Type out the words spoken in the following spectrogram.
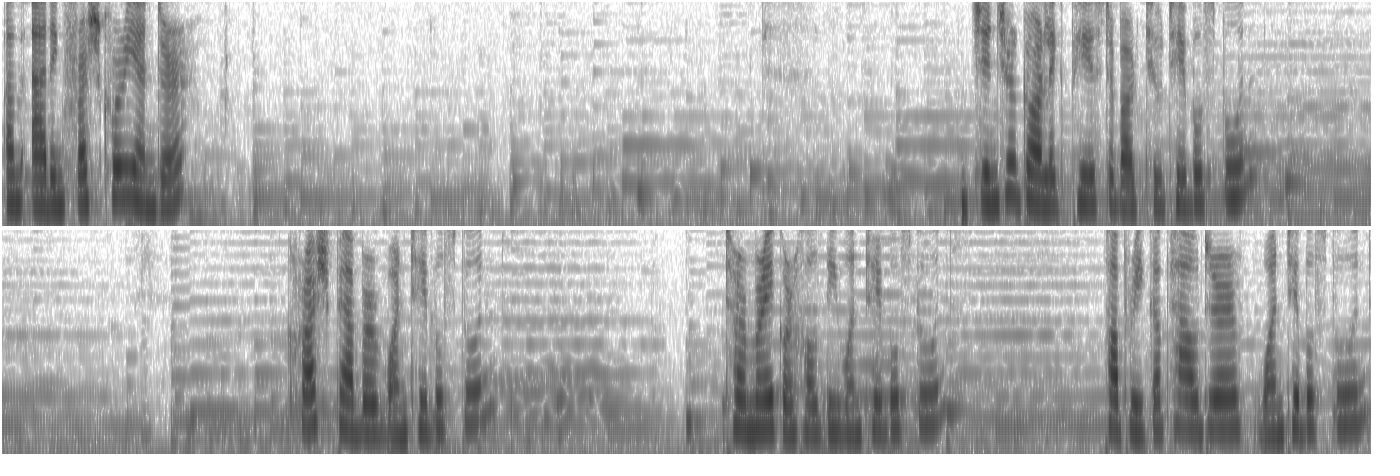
I'm adding fresh coriander. Ginger garlic paste about 2 tablespoon. Crushed pepper 1 tablespoon. Turmeric or haldi 1 tablespoon paprika powder 1 tablespoon.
